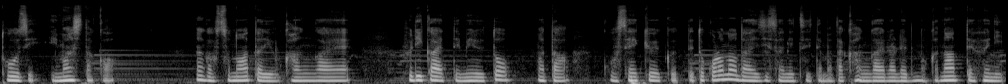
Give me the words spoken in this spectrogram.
当時いましたか？なんかその辺りを考え振り返ってみるとまたこう性教育ってところの大事さについてまた考えられるのかなっていうふうに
